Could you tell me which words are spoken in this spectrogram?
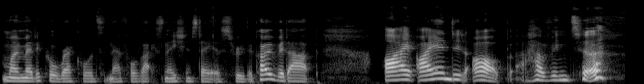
my medical records and therefore vaccination status through the COVID app. I, I ended up having to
